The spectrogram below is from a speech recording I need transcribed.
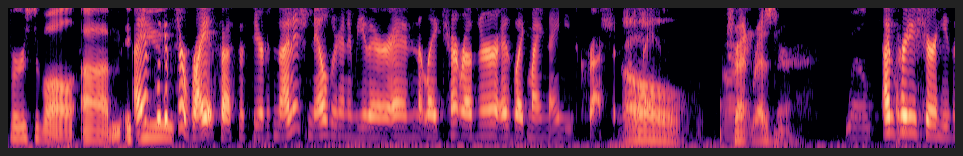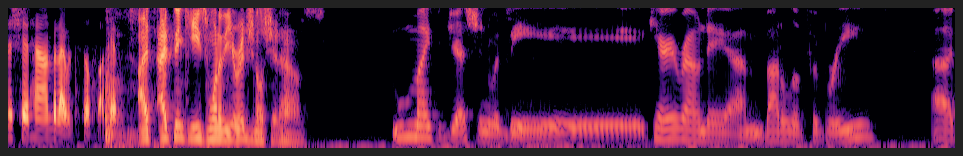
first of all, um, if I have you tickets to Riot Fest this year because Nine Inch Nails are going to be there. And, like, Trent Reznor is, like, my 90s crush. I'm, just saying. Oh, Trent Reznor. well, I'm pretty sure he's a shithound, but I would still fuck him. I I think he's one of the original shithounds. my suggestion would be carry around a um, bottle of Febreze. Uh, if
